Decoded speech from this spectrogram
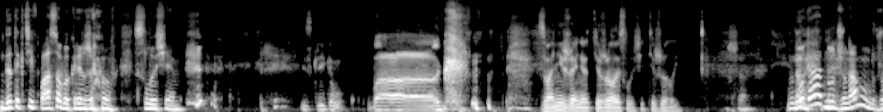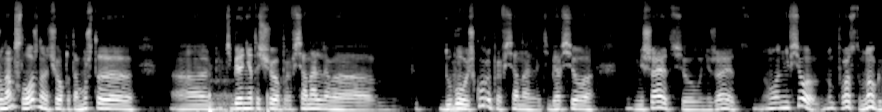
детектив по особо кринжовым случаям. И с криком «Баг!» Звони Женя, тяжелый случай, тяжелый. Хорошо. Ну да, ну джунам, джунам сложно, что, потому что э, у тебя нет еще профессионального дубовой шкуры профессиональной, тебя все мешают, все унижают. Ну, не все, ну просто много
